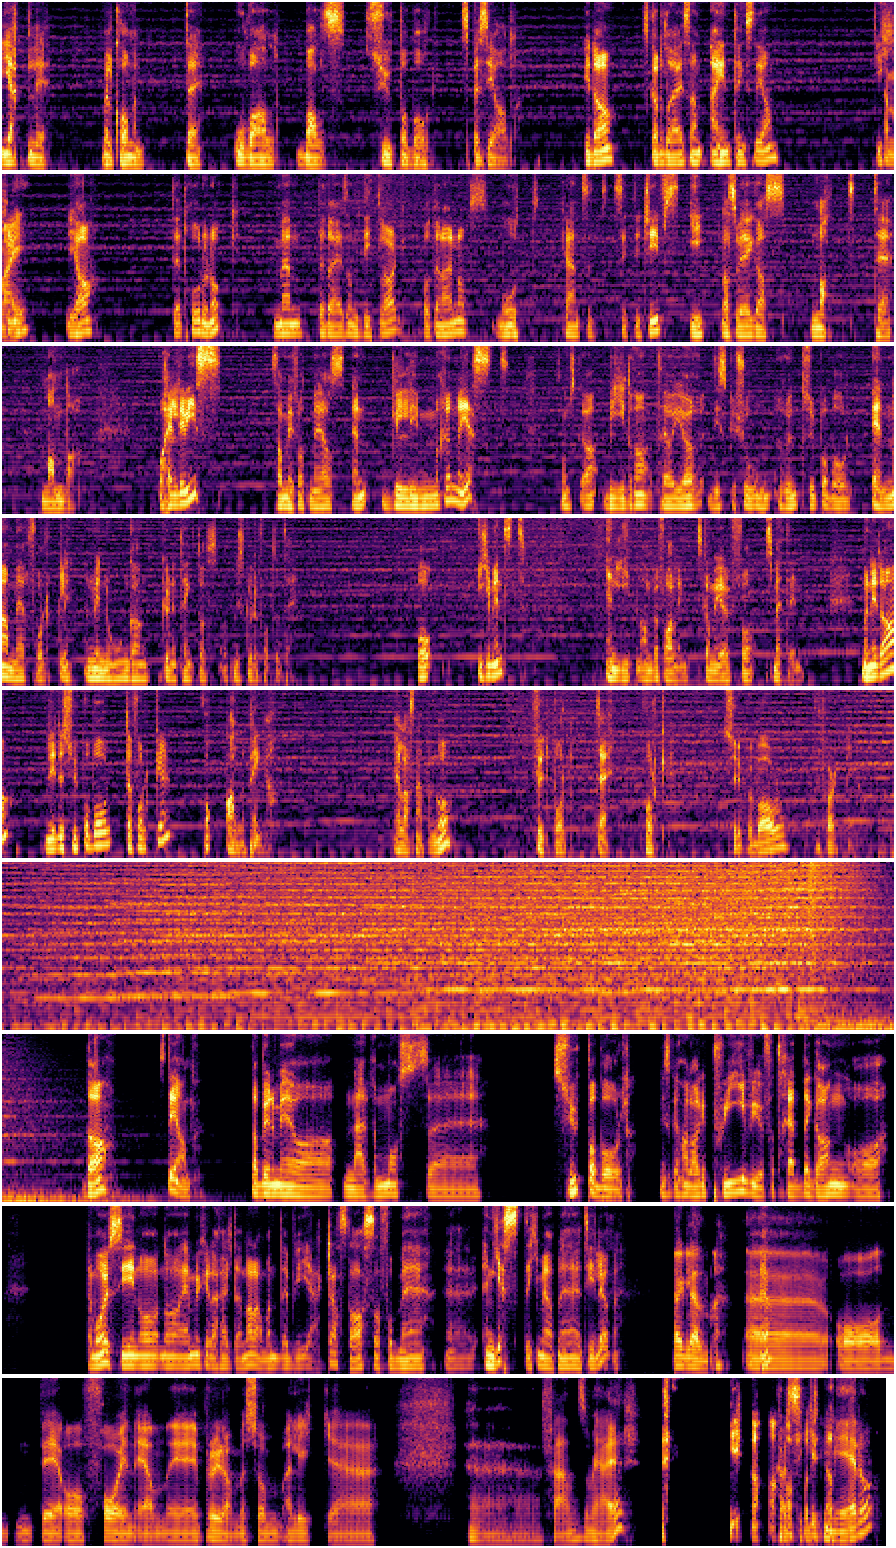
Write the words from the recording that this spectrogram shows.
Hjertelig velkommen til Oval Balls Superbowl spesial. I dag skal det dreie seg om én ting, Stian. Er meg? Ja, det tror du nok. Men det dreier seg om ditt lag, 49ers, mot Kansas City Chiefs i Las Vegas natt til mandag. Og heldigvis så har vi fått med oss en glimrende gjest som skal bidra til å gjøre diskusjonen rundt Superbowl enda mer folkelig enn vi noen gang kunne tenkt oss at vi skulle fått det til. Ikke minst, en liten anbefaling skal vi òg få smette inn. Men i dag blir det Superbowl til folket for alle penger. Eller snappen går football til folket. Superbowl til folket. Da, Stian, da begynner vi å nærme oss eh, Superbowl. Vi skal ha lage preview for tredje gang, og jeg må jo si, nå, nå er vi ikke der helt ennå, men det blir jækla stas å få med eh, en gjest ikke mer med tidligere. Jeg gleder meg. Eh, og det å få inn en i programmet som er like eh, fan som jeg er, Ja, kanskje fordi sikkert at- mer òg.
